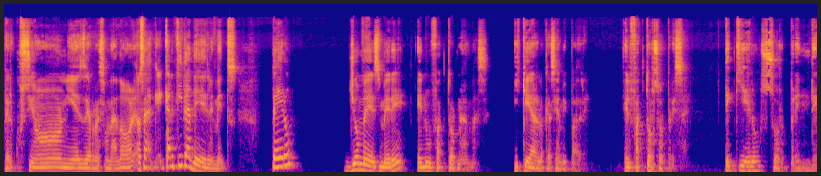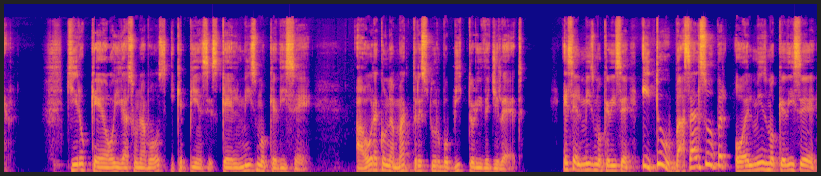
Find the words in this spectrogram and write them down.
percusión y es de resonador, o sea, cantidad de elementos. Pero yo me esmeré en un factor nada más. ¿Y qué era lo que hacía mi padre? El factor sorpresa. Te quiero sorprender. Quiero que oigas una voz y que pienses que el mismo que dice, ahora con la Mac 3 Turbo Victory de Gillette, es el mismo que dice, y tú vas al súper, o el mismo que dice,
